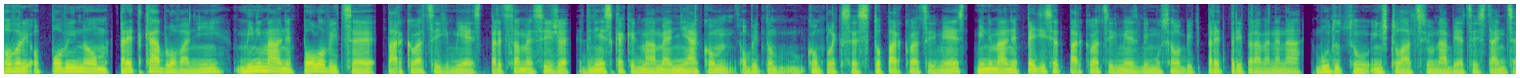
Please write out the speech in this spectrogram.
hovorí o povinnom predkáblovaní minimálne polovice parkovacích miest miest. Predstavme si, že dneska, keď máme nejakom obytnom komplexe 100 parkovacích miest, minimálne 50 parkovacích miest by muselo byť predpripravené na budúcu inštaláciu nabíjacej stanice.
